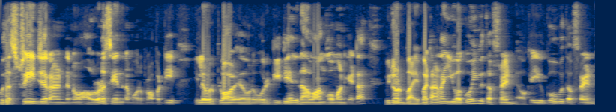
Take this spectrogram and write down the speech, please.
with a stranger and no அவரோட சேர்ந்து நம்ம ஒரு ப்ராப்பர்ட்டி இல்லை ஒரு ப்ளா ஒரு ஒரு டீட்டெயில் இதாக வாங்குவோமான்னு கேட்டால் வி டோன்ட் பை பட் ஆனால் you are going with a friend okay you go with a friend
